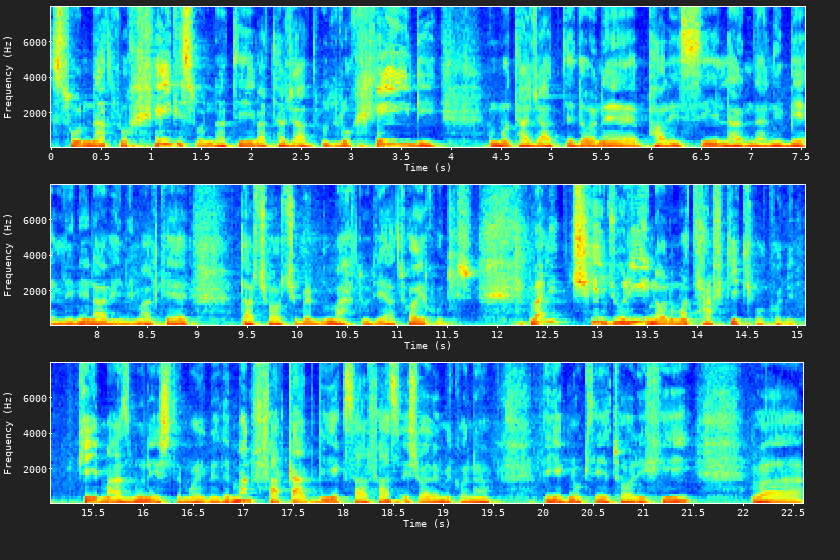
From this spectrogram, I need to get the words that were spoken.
سنت رو خیلی سنتی و تجدد رو خیلی متجددانه پاریسی لندنی برلینی نبینیم بلکه در چارچوب محدودیت های خودش. ولی چجوری اینا رو ما تفکیک بکنیم؟ که یه مضمون اجتماعی بده. من فقط به یک سرفصل اشاره می‌کنم به یک نکته تاریخی و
